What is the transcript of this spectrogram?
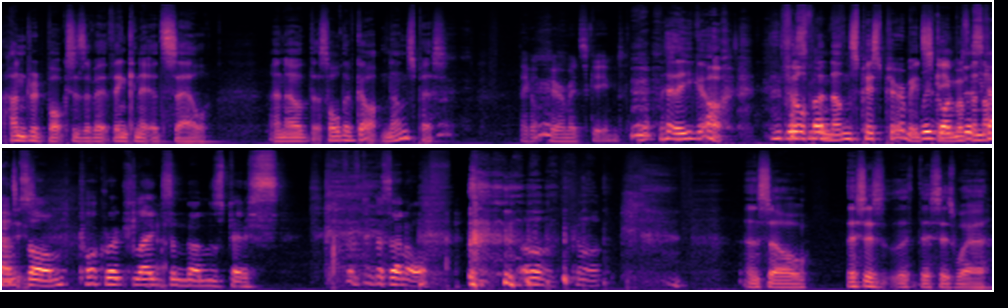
100 boxes of it thinking it'd sell, and now that's all they've got nun's piss. They got pyramid schemed. There you go. They fell for the nun's piss pyramid We've scheme got of the discounts 90s. on cockroach legs and nun's piss. 50% off. oh, God. And so this is this is where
